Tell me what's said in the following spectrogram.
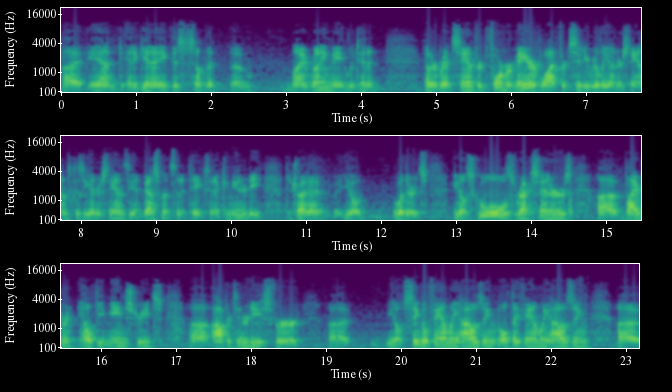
Uh, and and again, I think this is something that um, my running mate, Lieutenant Governor Brent Sanford, former mayor of Watford City, really understands because he understands the investments that it takes in a community to try to you know whether it's you know schools, rec centers, uh, vibrant, healthy main streets, uh, opportunities for uh, you know single family housing, multifamily housing, uh,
